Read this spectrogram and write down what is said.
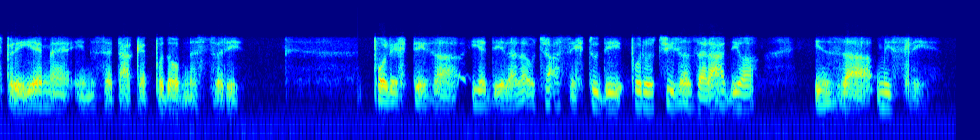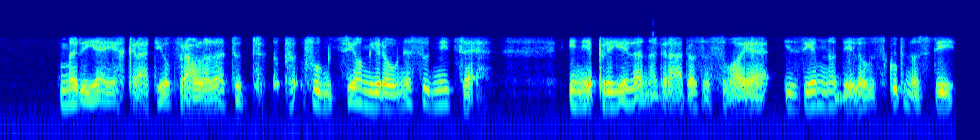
sprejeme in vse take podobne stvari. Poleg tega je delala včasih tudi poročila za radio, in za misli. Marija je hkrati upravljala tudi funkcijo mirovne sodnice in je prejela nagrado za svoje izjemno delo v skupnosti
